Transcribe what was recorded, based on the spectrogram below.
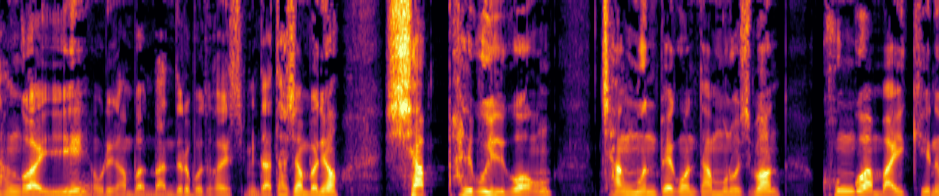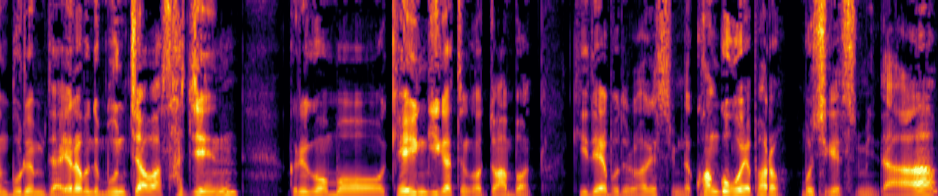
한과이 우리가 한번 만들어 보도록 하겠습니다. 다시 한번요. 샵 8910 장문 100원 단문 50원 콩과 마이키에는 무료입니다. 여러분들 문자와 사진 그리고 뭐 개인기 같은 것도 한번 기대해 보도록 하겠습니다. 광고 후에 바로 모시겠습니다.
